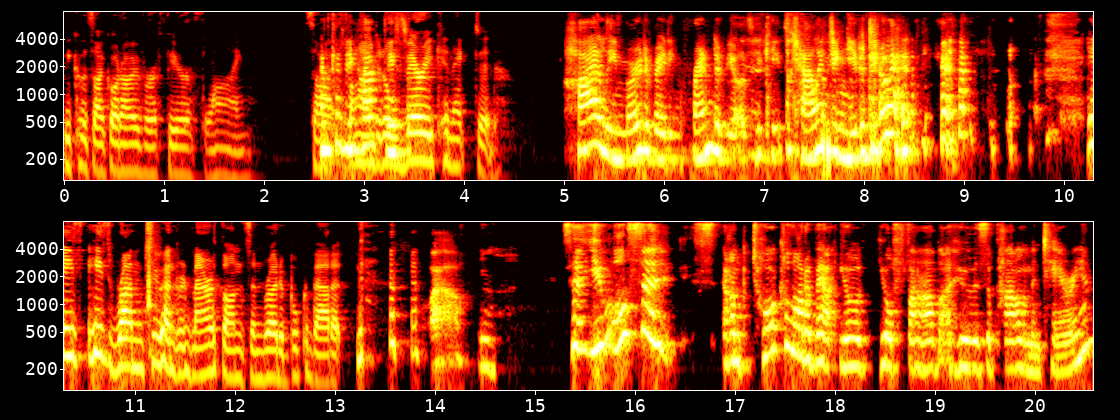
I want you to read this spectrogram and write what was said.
Because I got over a fear of flying. So I find it all very connected. Highly motivating friend of yours who keeps challenging you to do it. he's he's run 200 marathons and wrote a book about it. wow. Mm. So you also um, talk a lot about your your father, who was a parliamentarian.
